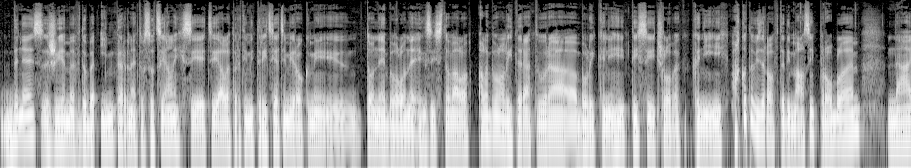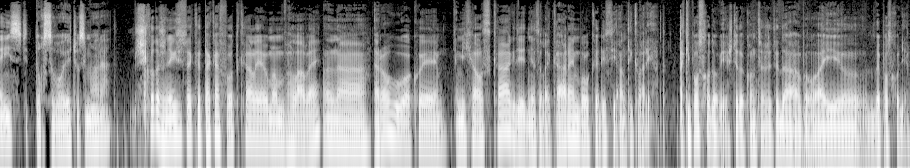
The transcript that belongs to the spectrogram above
Dnes žijeme v dobe internetu, sociálnych sietí, ale pred tými 30 rokmi to nebolo, neexistovalo, ale bola literatúra, boli knihy, ty si človek kníh. Ako to vyzeralo vtedy? Mal si problém nájsť to svoje, čo si mal rád? Škoda, že neexistuje taká, taká fotka, ale ja ju mám v hlave. Na rohu, ako je Michalská, kde je dnes lekáren, bol kedysi antikvariát taký poschodový ešte dokonca, že teda bol aj e, dve poschodia.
